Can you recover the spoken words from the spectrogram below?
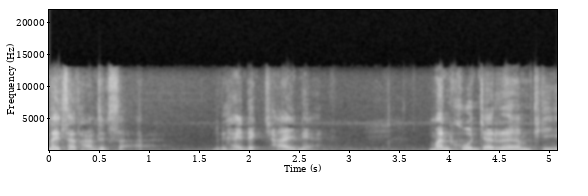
ในสถานศึกษา หรือให้เด็กใช้เนี่ย มันควรจะเริ่มที่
